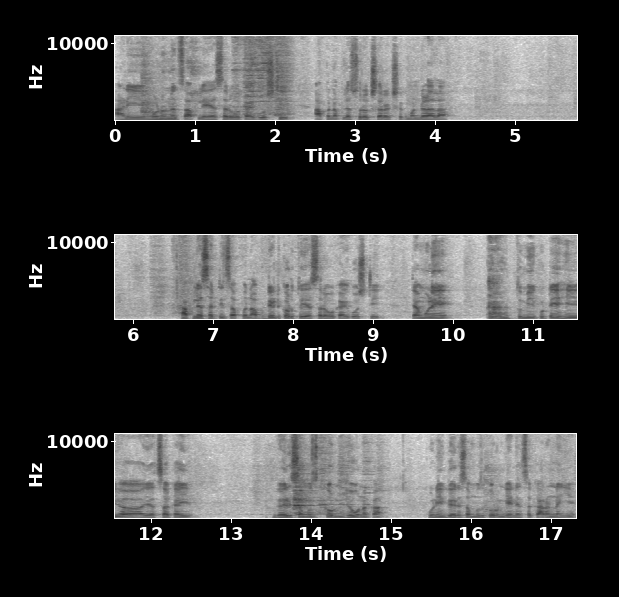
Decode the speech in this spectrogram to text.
आणि म्हणूनच आपल्या ह्या सर्व काही गोष्टी आपण आपल्या सुरक्षा रक्षक मंडळाला आपल्यासाठीच आपण अपडेट करतो या सर्व काही गोष्टी. त्यामुळे तुम्ही कुठेही याचा काही गैरसमज करून घेऊ नका. कोणी गैरसमज करून घेण्याचं कारण नाही आहे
